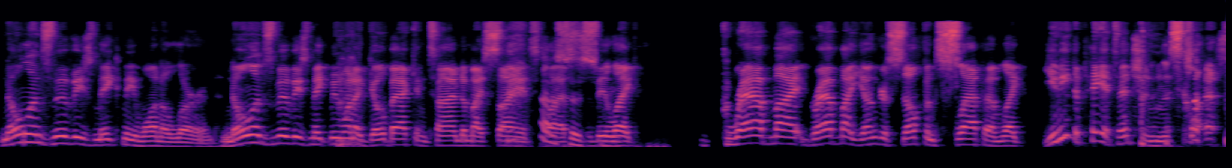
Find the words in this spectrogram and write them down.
Nolan's movies make me want to learn nolan's movies make me want to go back in time to my science That was class so and be like grab my grab my younger self and slap him like you need to pay attention in this class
